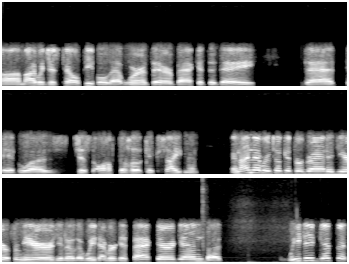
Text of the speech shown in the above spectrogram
um, I would just tell people that weren't there back at the day that it was just off the hook excitement. And I never took it for granted year from year, you know, that we'd ever get back there again, but we did get that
